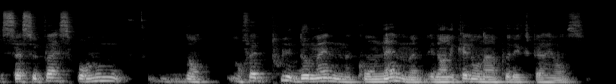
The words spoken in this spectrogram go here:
ça se passe pour nous dans en fait tous les domaines qu'on aime et dans lesquels on a un peu d'expérience.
